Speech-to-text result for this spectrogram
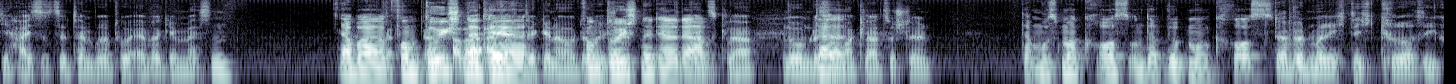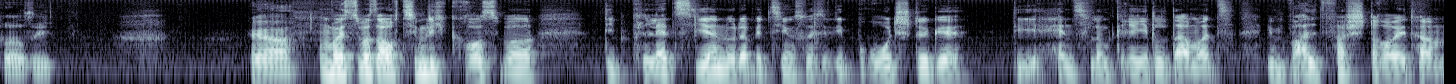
die heißeste Temperatur ever gemessen. aber vom Durchschnitt aber her, der- genau, der vom Durchschnitt her, da, Ganz klar. Nur um das da- nochmal klarzustellen. da muss man cross und da wird man cross. Da wird man richtig crossi, crossi. Ja, Und weißt du, was auch ziemlich kross war? Die Plätzchen oder beziehungsweise die Brotstücke, die Hänsel und Gretel damals im Wald verstreut haben.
